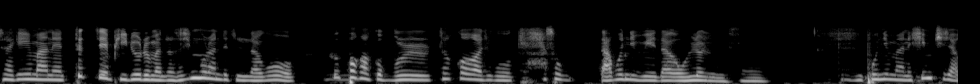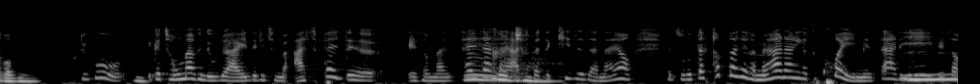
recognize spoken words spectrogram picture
자기만의 특제 비료를 만들어서 식물한테 준다고 흙 퍼갖고 물 섞어가지고 계속 나뭇잎 위에다가 올려주고 있어요. 본인만의 심취 작업이에요. 그리고 음. 이렇게 정말 근데 우리 아이들이 정말 아스팔트 에서만 살잖아요. 그렇죠. 아스팔트 키즈잖아요. 그래가지고 딱 텃밭에 가면 하랑이가 또 코가 이미 딸이 음. 그래서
